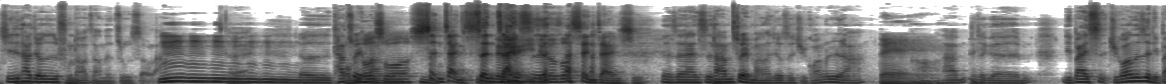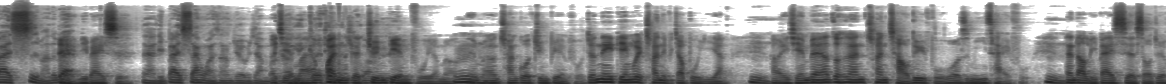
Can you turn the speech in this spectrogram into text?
其实他就是辅导长的助手啦，嗯嗯嗯嗯嗯嗯嗯，就是他最忙说圣战士，圣战士都说圣战士，那正战士他们最忙的就是举光日啊，对哦，他这个礼拜四举光日是礼拜四嘛，对不对，对？礼拜四。对，礼拜三晚上就比较忙，而且还换那个军便服，有没有？有没有穿过军便服？就那一天会穿的比较不一样。嗯，好，以前被人家都穿穿草绿服或者是迷彩服，嗯，但到礼拜四的时候就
